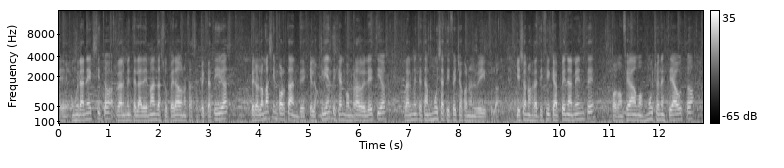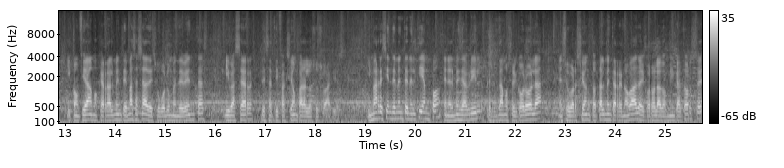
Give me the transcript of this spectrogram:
eh, un gran éxito, realmente la demanda ha superado nuestras expectativas, pero lo más importante es que los clientes que han comprado el Etios realmente están muy satisfechos con el vehículo y eso nos gratifica plenamente porque confiábamos mucho en este auto y confiábamos que realmente más allá de su volumen de ventas iba a ser de satisfacción para los usuarios. Y más recientemente en el tiempo, en el mes de abril, presentamos el Corolla en su versión totalmente renovada, el Corolla 2014,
